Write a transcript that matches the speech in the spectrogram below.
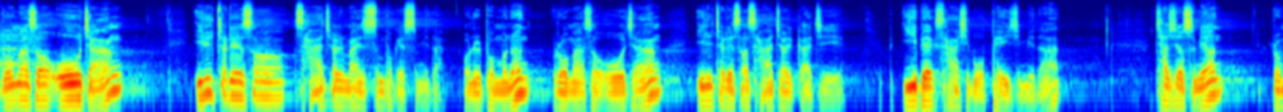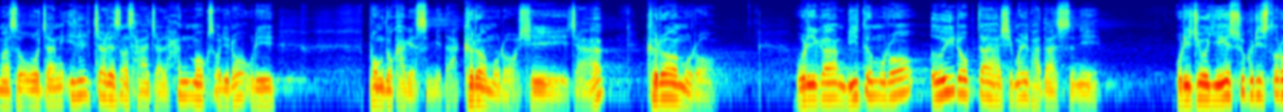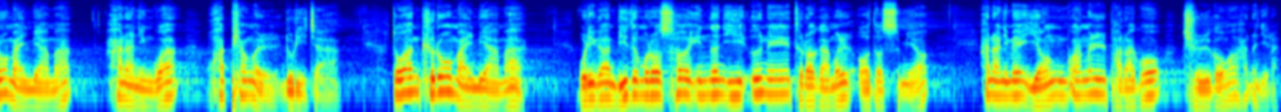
로마서 5장 1절에서 4절 말씀 보겠습니다. 오늘 본문은 로마서 5장 1절에서 4절까지 245페이지입니다. 찾으셨으면 로마서 5장 1절에서 4절 한 목소리로 우리 봉독하겠습니다. 그러므로 시작. 그러므로 우리가 믿음으로 의롭다 하심을 받았으니 우리 주 예수 그리스도로 말미암아 하나님과 화평을 누리자. 또한 그로 말미암아 우리가 믿음으로 서 있는 이 은혜에 들어감을 얻었으며 하나님의 영광을 바라고 즐거워하느니라.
